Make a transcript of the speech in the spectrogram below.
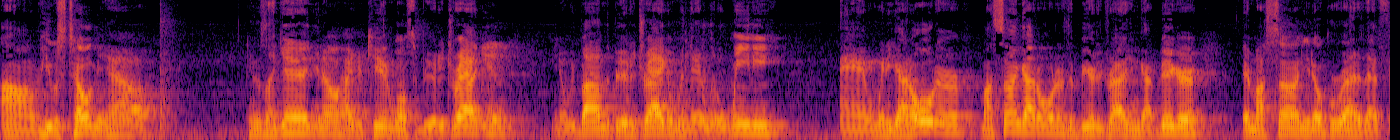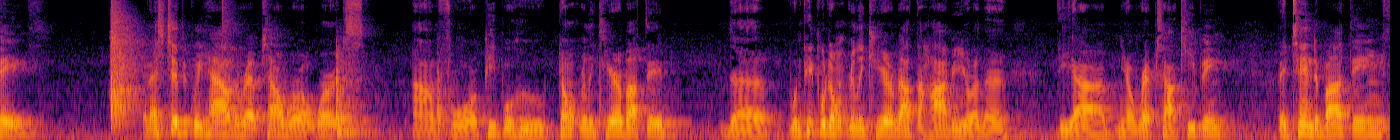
Um, he was telling me how, he was like, yeah, you know, how your kid wants a bearded dragon. You know, we buy them the bearded dragon when they're a little weenie. And when he got older, my son got older, the bearded dragon got bigger, and my son, you know, grew out of that phase. And that's typically how the reptile world works um, for people who don't really care about the, the, when people don't really care about the hobby or the, the uh, you know, reptile keeping, they tend to buy things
